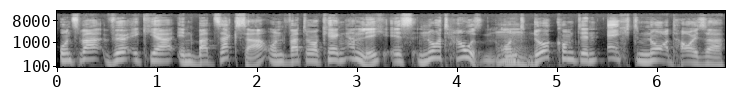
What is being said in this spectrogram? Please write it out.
und zwar wär ich ja in Bad Sachsa und was dort gegen anliegt, ist Nordhausen. Und dort kommt den echt Nordhäuser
